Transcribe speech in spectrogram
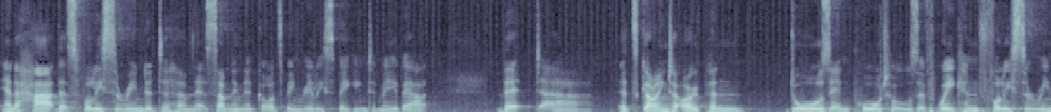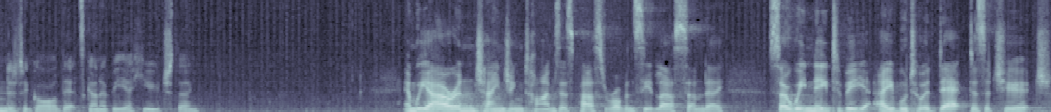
and a heart that's fully surrendered to Him. That's something that God's been really speaking to me about that uh, it's going to open doors and portals. If we can fully surrender to God, that's going to be a huge thing. And we are in changing times, as Pastor Robin said last Sunday. So we need to be able to adapt as a church,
